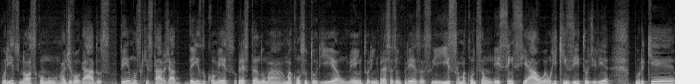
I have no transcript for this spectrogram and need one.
por isso, nós como advogados temos que estar já desde o começo prestando uma, uma consultoria, um mentoring para essas empresas, e isso é uma condição essencial, é um requisito, eu diria, porque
